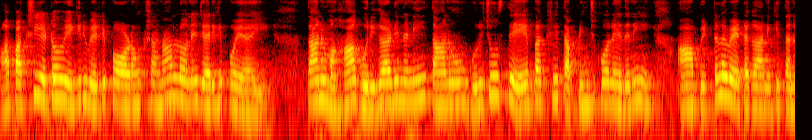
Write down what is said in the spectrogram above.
ఆ పక్షి ఎటో ఎగిరి వెళ్ళిపోవడం క్షణాల్లోనే జరిగిపోయాయి. తాను మహా గురిగాడినని తాను గురి చూస్తే ఏ పక్షి తప్పించుకోలేదని ఆ పిట్టల వేటగానికి తన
